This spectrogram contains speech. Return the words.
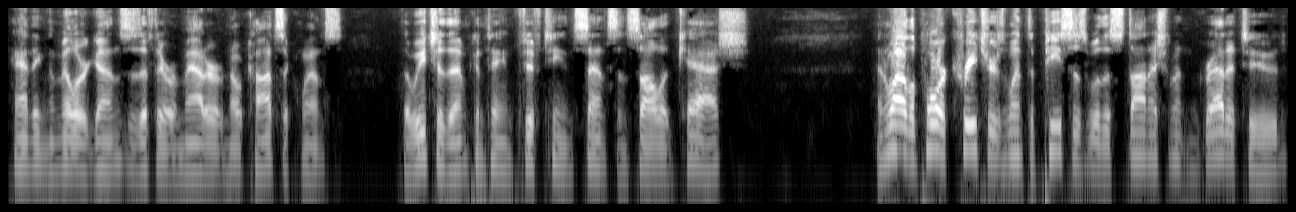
handing the Miller guns as if they were a matter of no consequence, though each of them contained fifteen cents in solid cash. And while the poor creatures went to pieces with astonishment and gratitude,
